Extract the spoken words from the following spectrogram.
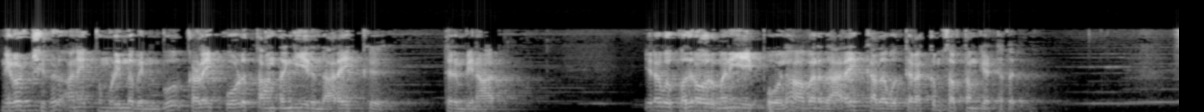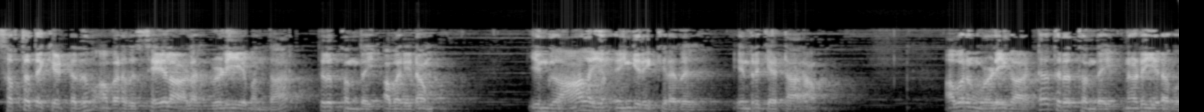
நிகழ்ச்சிகள் அனைத்து முடிந்த பின்பு களைப்போடு தான் தங்கியிருந்த அறைக்கு திரும்பினார். இரவு பதினோரு மணியைப் போல அவரது அறை கதவு திறக்கும் சப்தம் கேட்டது. சப்தத்தை கேட்டதும் அவரது செயலாளர் வெளியே வந்தார். திருத்தந்தை அவரிடம் இங்கு ஆலயம் எங்கிருக்கிறது? என்று கேட்டாராம். அவரும் வழிகாட்ட திருத்தந்தை நடுஇரவு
